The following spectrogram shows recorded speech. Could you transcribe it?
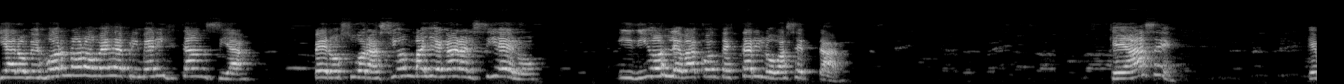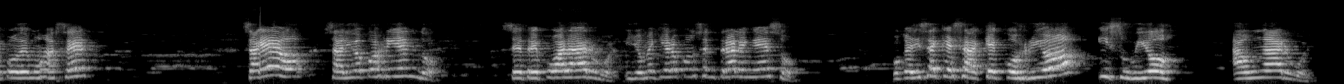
que a lo mejor no lo ve de primera instancia, pero su oración va a llegar al cielo y Dios le va a contestar y lo va a aceptar. ¿Qué hace? ¿Qué podemos hacer? Saqueo salió corriendo, se trepó al árbol y yo me quiero concentrar en eso, porque dice que, que corrió y subió a un árbol.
